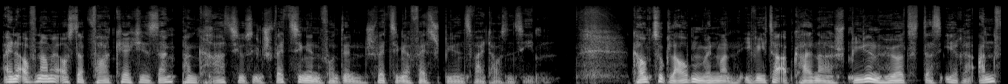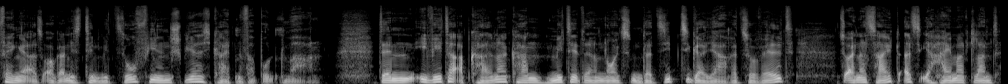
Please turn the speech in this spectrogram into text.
Eine Aufnahme aus der Pfarrkirche St. Pankratius in Schwetzingen von den Schwetzinger Festspielen 2007. Kaum zu glauben, wenn man Iveta Abkalner spielen hört, dass ihre Anfänge als Organistin mit so vielen Schwierigkeiten verbunden waren. Denn Iveta Abkalner kam Mitte der 1970er Jahre zur Welt, zu einer Zeit, als ihr Heimatland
